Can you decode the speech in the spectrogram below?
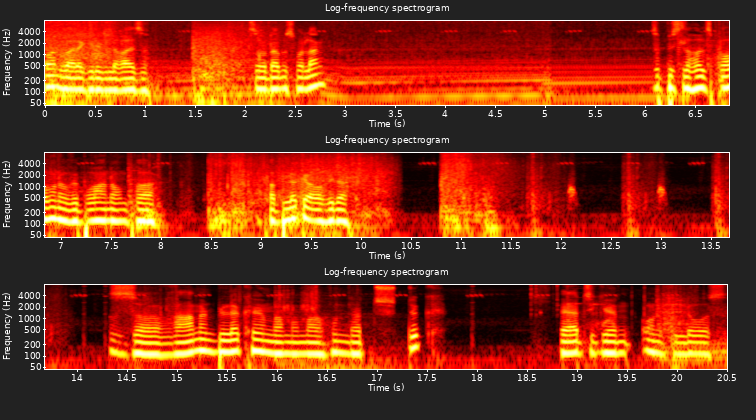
Und weiter geht die Reise. So, da müssen wir lang. So ein bisschen Holz brauchen wir noch. Wir brauchen noch ein paar, ein paar Blöcke auch wieder. So, Rahmenblöcke. Machen wir mal 100 Stück. Fertigen und los.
